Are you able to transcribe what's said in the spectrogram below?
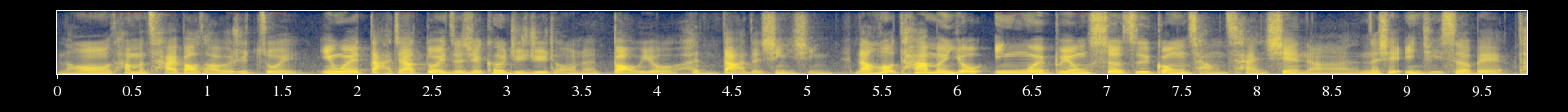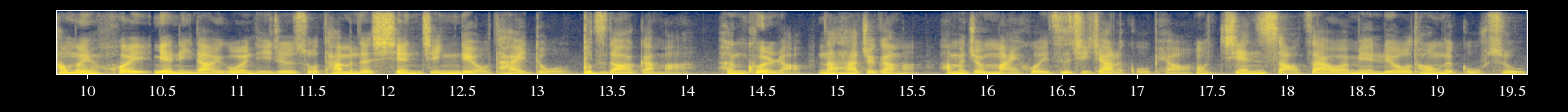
然后他们财报才会去追，因为大家对这些科技巨头呢抱有很大的信心。然后他们又因为不用设置工厂产线啊，那些硬体设备，他们会面临到一个问题，就是说他们的现金流太多，不知道要干嘛。很困扰，那他就干嘛？他们就买回自己家的股票哦，减少在外面流通的股数，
